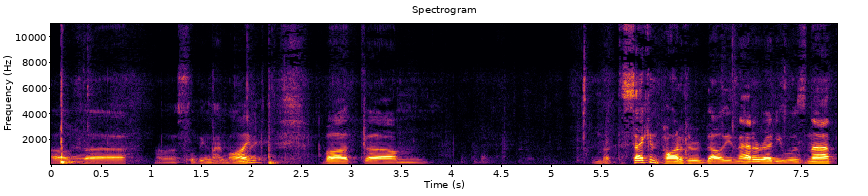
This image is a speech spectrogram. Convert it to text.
of, uh, I'm slipping my mind, but, um, but the second part of the rebellion, that already was not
